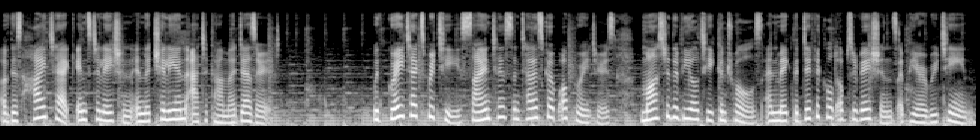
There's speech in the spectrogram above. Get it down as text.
of this high-tech installation in the Chilean Atacama Desert. With great expertise, scientists and telescope operators master the VLT controls and make the difficult observations appear routine.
